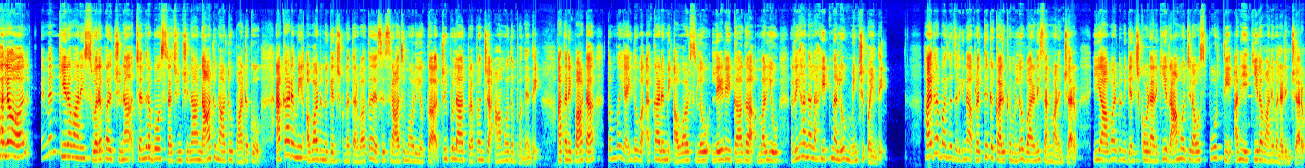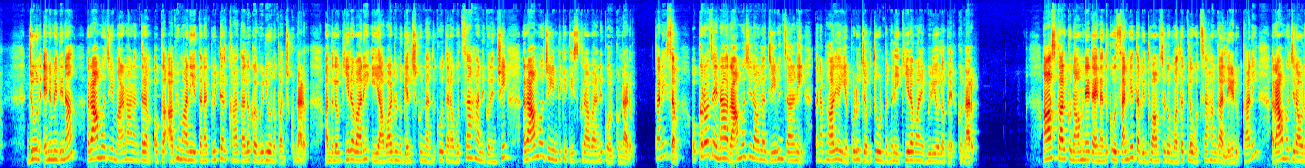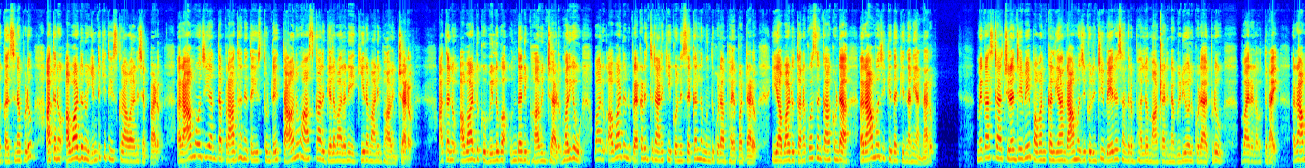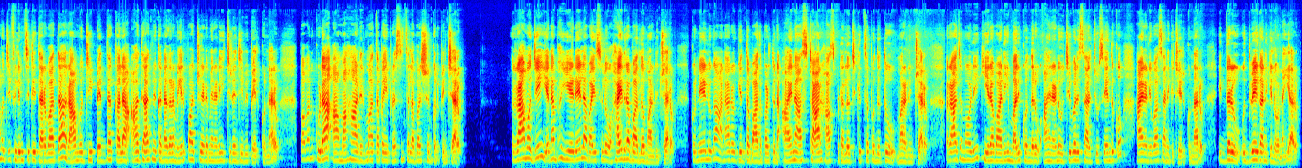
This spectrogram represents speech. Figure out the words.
Hello all MM Keeravani స్వరపరిచిన చంద్రబోస్ రచించిన నాటు నాటు పాటకు అకాడమీ అవార్డును గెలుచుకున్న తర్వాత ఎస్ఎస్ రాజమౌళి యొక్క ట్రిపుల్ ఆర్ ప్రపంచ ఆమోదం పొందింది. అతని పాట తొంభై ఐదవ అకాడమీ అవార్డ్స్లో లేడీ గాగా మరియు రిహానాల హిట్నలు మించిపోయింది. హైదరాబాద్లో జరిగిన ప్రత్యేక కార్యక్రమంలో వారిని సన్మానించారు. ఈ అవార్డును గెలుచుకోవడానికి రామోజీరావు స్ఫూర్తి అని కీరవాణి వెల్లడించారు. జూన్ ఎనిమిదిన రామోజీ మరణానంతరం ఒక అభిమాని తన ట్విట్టర్ ఖాతాలో ఒక వీడియోను పంచుకున్నాడు. అందులో కీరవాణి ఈ అవార్డును గెలుచుకున్నందుకు తన ఉత్సాహాన్ని గురించి రామోజీ ఇంటికి తీసుకురావాలని కోరుకున్నాడు. కనీసం ఒక్కరోజైనా రామోజీరావులా జీవించాలని తన భార్య ఎప్పుడూ చెబుతూ ఉంటుందని కీరవాణి వీడియోలో పేర్కొన్నారు. ఆస్కార్కు నామినేట్ అయినందుకు సంగీత విద్వాంసుడు మొదట్లో ఉత్సాహంగా లేడు. కానీ రామోజీరావును కలిసినప్పుడు అతను అవార్డును ఇంటికి తీసుకురావాలని చెప్పాడు. రామోజీ అంత ప్రాధాన్యత ఇస్తుంటే తాను ఆస్కార్ గెలవాలని కీరవాణి భావించాడు అతను అవార్డుకు విలువ ఉందని భావించాడు. మరియు వారు అవార్డును ప్రకటించడానికి కొన్ని సెకండ్ల ముందు కూడా భయపడ్డాడు. ఈ అవార్డు తన కోసం కాకుండా రామోజీకి దక్కిందని అన్నారు. మెగాస్టార్ చిరంజీవి పవన్ కళ్యాణ్ రామోజీ గురించి వేరే సందర్భాల్లో మాట్లాడిన వీడియోలు కూడా ఇప్పుడు వైరల్ అవుతున్నాయి. రామోజీ ఫిలిం సిటీ తర్వాత రామోజీ పెద్ద కళ ఆధ్యాత్మిక నగరం ఏర్పాటు చేయడమేనని చిరంజీవి పేర్కొన్నారు. పవన్ కూడా ఆ మహా నిర్మాతపై ప్రశంసల వర్షం కురిపించారు. రామోజీ ఎనభై ఏడేళ్ళ వయసులో హైదరాబాద్లో మరణించారు. కొన్నేళ్ళుగా అనారోగ్యంతో బాధపడుతున్న ఆయన స్టార్ హాస్పిటల్లో చికిత్స పొందుతూ మరణించారు. రాజమౌళి కీరవాణి మరికొందరు ఆయనను చివరిసారి చూసేందుకు ఆయన నివాసానికి చేరుకున్నారు. ఇద్దరు ఉద్వేగానికి లోనయ్యారు.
